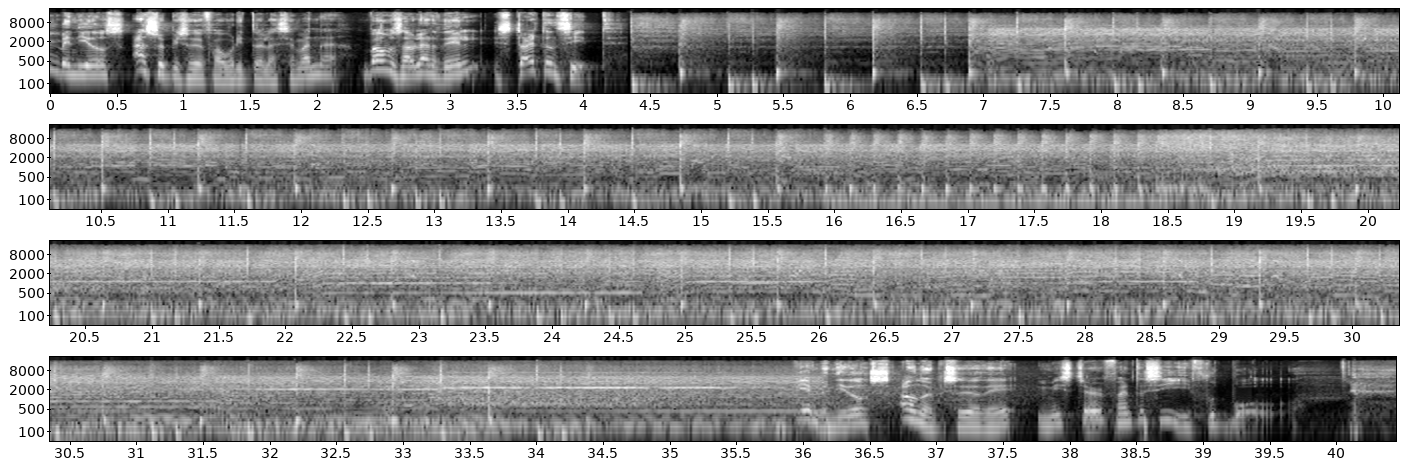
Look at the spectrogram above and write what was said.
Bienvenidos a su episodio favorito de la semana. Vamos a hablar del Start and Sit. Bienvenidos a un nuevo episodio de Mr. Fantasy Football.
